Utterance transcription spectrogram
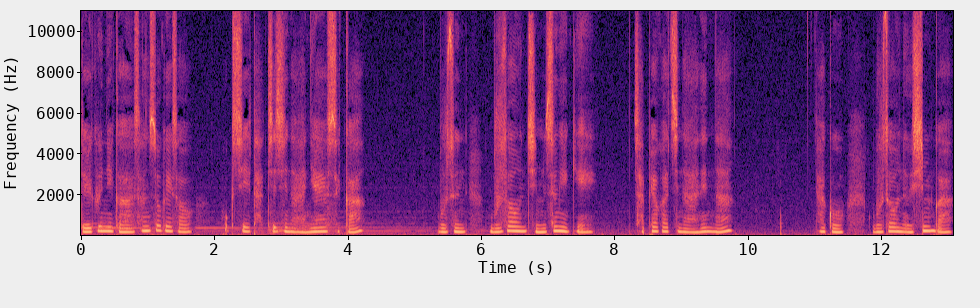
늙은이가 산속에서 혹시 다치지는 아니하였을까? 무슨 무서운 짐승에게 잡혀가지는 않았나? 하고 무서운 의심과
